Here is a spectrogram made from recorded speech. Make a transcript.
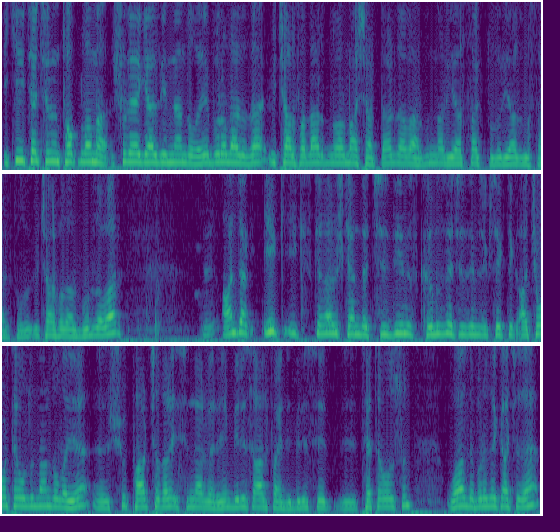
İki iç açının toplamı şuraya geldiğinden dolayı buralarda da 3 alfalar normal şartlarda var. Bunları yazsak da olur, yazmasak da olur. 3 alfalar burada var. E, Ancak ilk ikizkenar üçgende çizdiğimiz, kırmızıyla çizdiğimiz yükseklik açıortay olduğundan dolayı e, şu parçalara isimler vereyim. Birisi alfaydı, birisi e, teta olsun. O halde buradaki açı da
